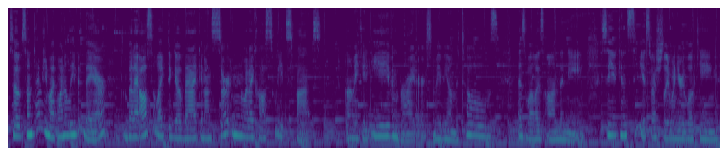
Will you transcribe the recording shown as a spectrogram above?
So sometimes you might want to leave it there, but I also like to go back and on certain what I call sweet spots, I'll make it even brighter. So maybe on the toes, as well as on the knee. So you can see, especially when you're looking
